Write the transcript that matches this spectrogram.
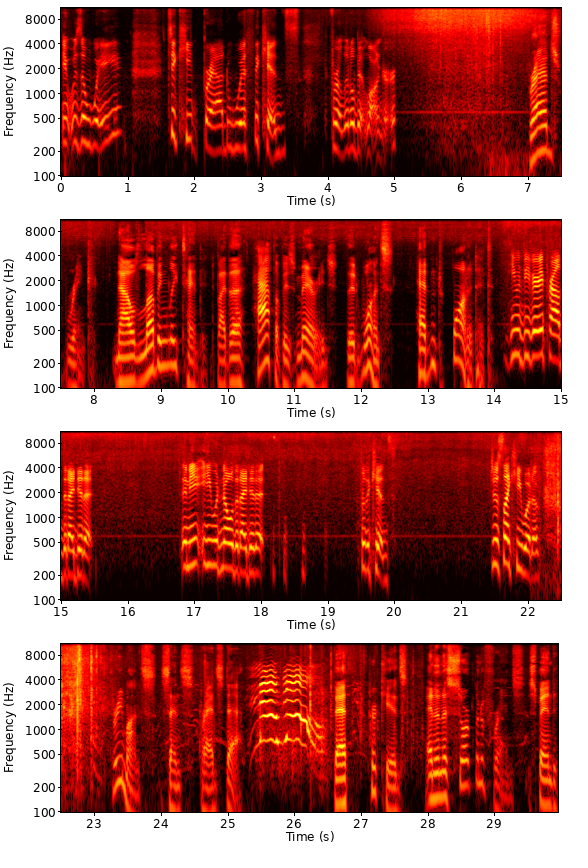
it was a way to keep Brad with the kids for a little bit longer. Brad's rink, now lovingly tended by the half of his marriage that once hadn't wanted it. He would be very proud that I did it. And he, he would know that I did it for the kids. Just like he would have. Three months since Brad's death, No, no! Beth, her kids, and an assortment of friends spend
